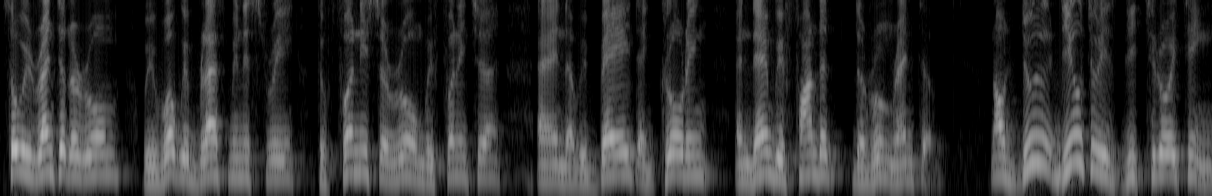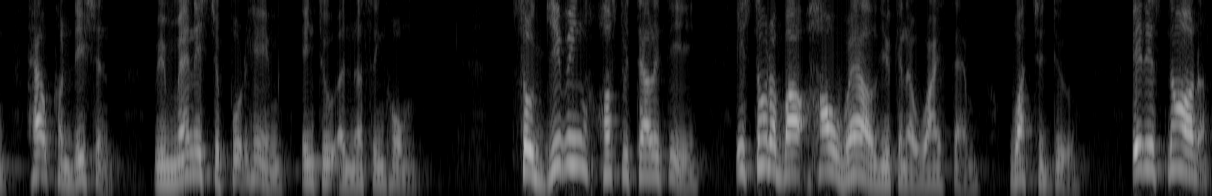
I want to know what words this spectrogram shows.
So we rented a room, we worked with Blessed Ministry to furnish the room with furniture, and uh, we and clothing, and then we funded the room rental. Now, due, due to his deteriorating health condition, we managed to put him into a nursing home. So, giving hospitality is not about how well you can advise them what to do. It is not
